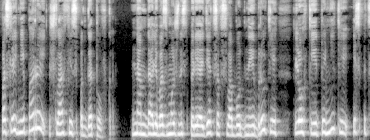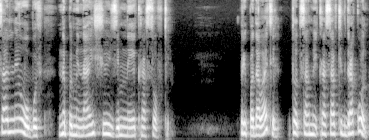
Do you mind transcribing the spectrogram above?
Последней парой шла физподготовка. Нам дали возможность переодеться в свободные брюки, легкие туники и специальную обувь, напоминающую земные кроссовки. Преподаватель, тот самый красавчик-дракон,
